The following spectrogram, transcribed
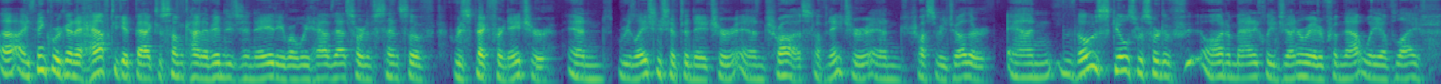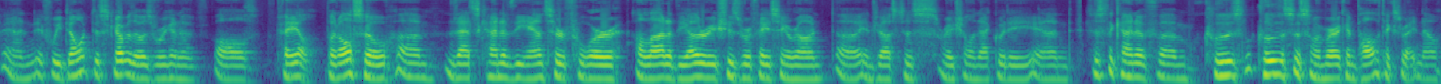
uh, I think we're going to have to get back to some kind of indigeneity where we have that sort of sense of respect for nature and relationship to nature and trust of nature and trust of each other. And those skills were sort of automatically generated from that way of life. And if we don't discover those, we're going to all fail. But also, um, that's kind of the answer for a lot of the other issues we're facing around uh, injustice, racial inequity, and just the kind of um, clueless, cluelessness of American politics right now.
